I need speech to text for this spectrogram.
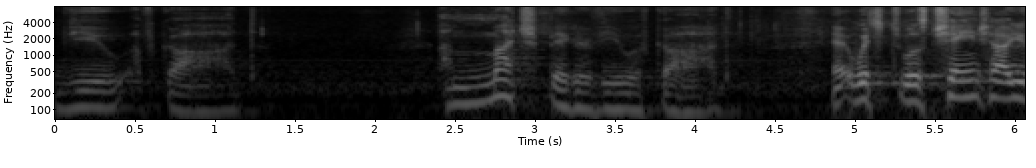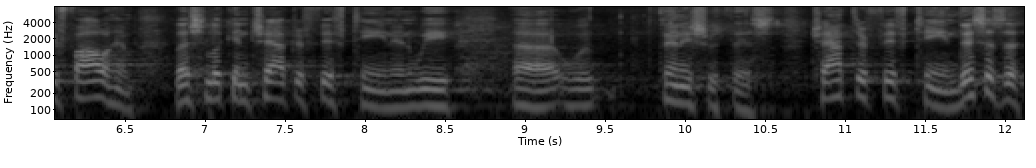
view of God. A much bigger view of God, eh, which will change how you follow Him. Let's look in chapter 15, and we uh, will finish with this. Chapter 15. This is a,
